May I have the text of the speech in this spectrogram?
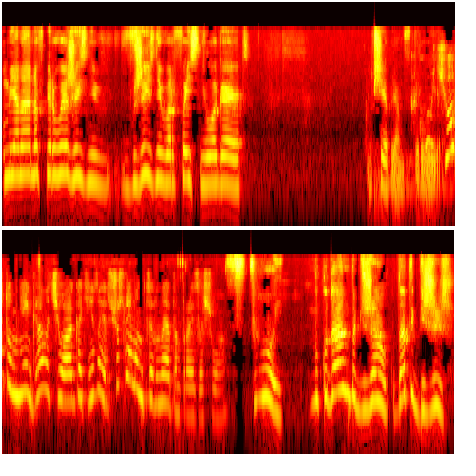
у меня, наверное, впервые в жизни, в жизни Warface не лагает. Вообще прям впервые. черта мне игра начала лагать? Я не знаю, что с моим интернетом произошло? Стой! Ну куда он побежал? Куда ты бежишь?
